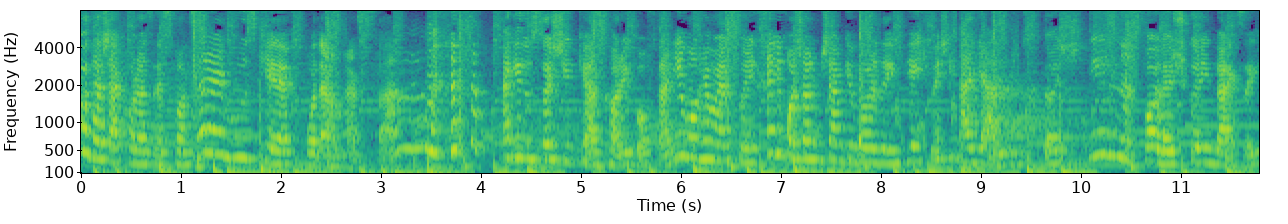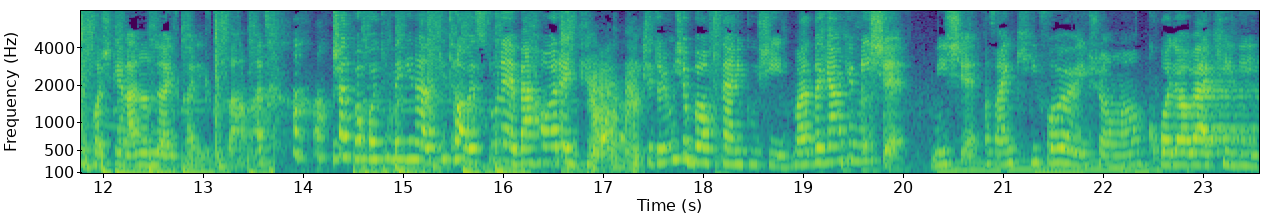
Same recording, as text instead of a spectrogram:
با تشکر از اسپانسر امروز که خودم هستم. اگه دوست داشتید که از کارای بافتنی ما حمایت کنید خیلی خوشحال میشم که وارد این page بشید اگر دوست داشتین follow ش کنید و عکسایی که خوشگل الان like کنید. زحمت شاید با خودتون بگین الان که تابستونه بهار چطوری میشه بافتنی پوشید؟ باید بگم که میشه. میشه. مثلا کیفو ببین شما. خدا وکیلی.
